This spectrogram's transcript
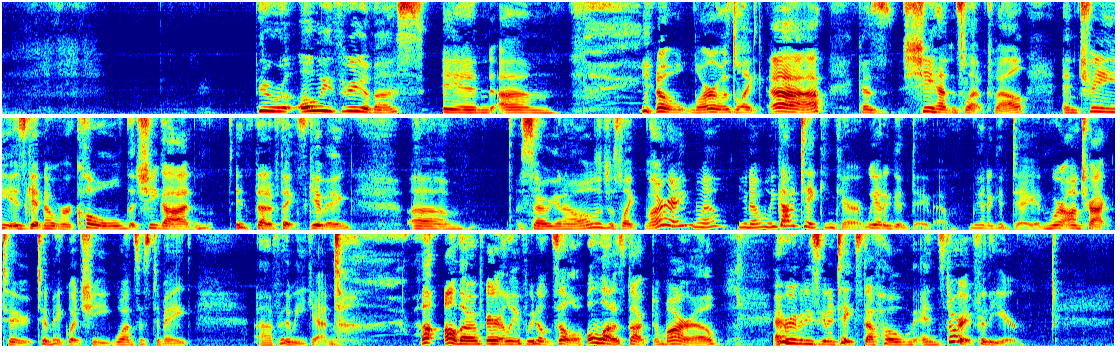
there were only three of us. And, um, you know, Laura was like, ah, because she hadn't slept well. And Tree is getting over a cold that she got instead of Thanksgiving. Um, so, you know, I was just like, all right, well, you know, we got it taken care of. We had a good day, though. We had a good day, and we're on track to, to make what she wants us to make uh, for the weekend. Although, apparently, if we don't sell a whole lot of stock tomorrow, everybody's going to take stuff home and store it for the year.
